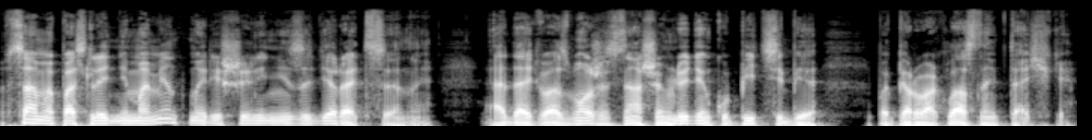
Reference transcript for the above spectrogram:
В самый последний момент мы решили не задирать цены, а дать возможность нашим людям купить себе по первоклассной тачке.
